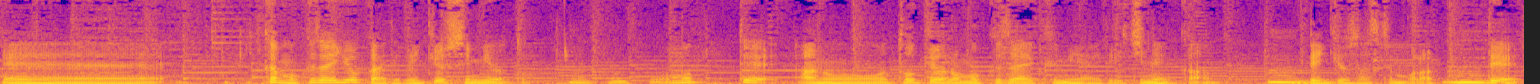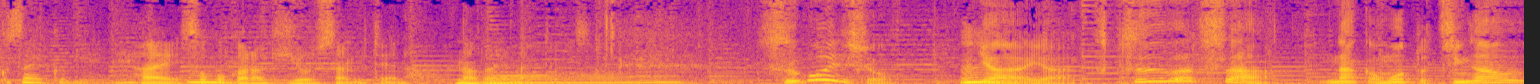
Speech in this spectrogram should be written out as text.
えー、一回木材業界で勉強してみようと思って、あの東京の木材組合で1年間勉強させてもらって、うん、木材組合ね、はい、そこから起業したみたいな流れになってます、すごいでしょ？いやいや普通はさなんかもっと違う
